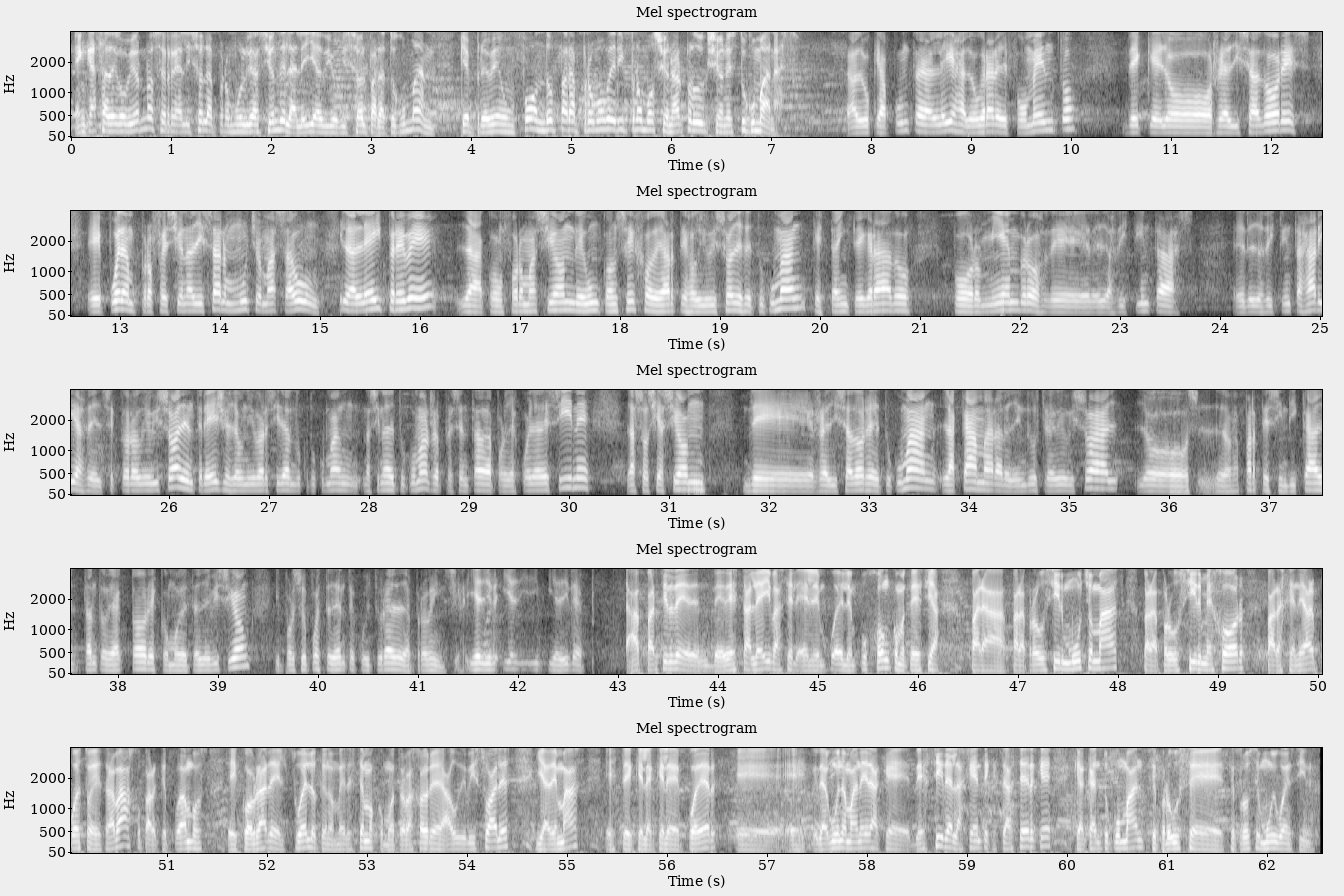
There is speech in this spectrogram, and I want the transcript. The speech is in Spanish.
En Casa de Gobierno se realizó la promulgación de la Ley Audiovisual para Tucumán, que prevé un fondo para promover y promocionar producciones tucumanas. A lo que apunta la ley es a lograr el fomento de que los realizadores eh, puedan profesionalizar mucho más aún. La ley prevé la conformación de un Consejo de Artes Audiovisuales de Tucumán, que está integrado por miembros de las distintas de las distintas áreas del sector audiovisual, entre ellos la Universidad Nacional de Tucumán, representada por la Escuela de Cine, la Asociación de Realizadores de Tucumán, la Cámara de la Industria Audiovisual, la parte sindical, tanto de actores como de televisión, y por supuesto el ente cultural de la provincia, y el IDEP a partir de, esta ley va a ser el, empujón, como te decía, para, producir mucho más, para producir mejor, para generar puestos de trabajo, para que podamos eh, cobrar el suelo que nos merecemos como trabajadores audiovisuales y además este, que, le, que poder eh, eh, de alguna manera que decirle a la gente que se acerque que acá en Tucumán se produce, se produce muy buen cine.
